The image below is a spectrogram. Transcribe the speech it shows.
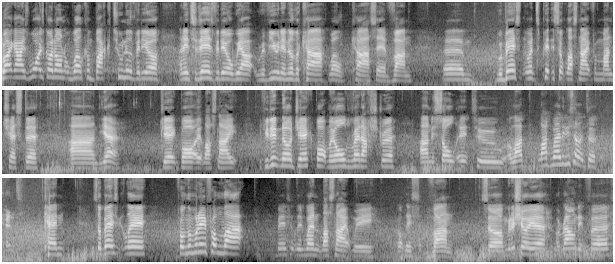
Right guys, what is going on? Welcome back to another video and in today's video we are reviewing another car, well car say van. Um, we basically went to pick this up last night from Manchester and yeah, Jake bought it last night. If you didn't know, Jake bought my old red Astra and he sold it to a lad, lad where did you sell it to? Kent. Kent. So basically, from the money from that, basically went last night we got this van. So I'm going to show you around it first.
